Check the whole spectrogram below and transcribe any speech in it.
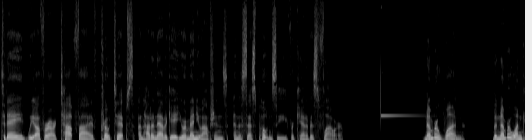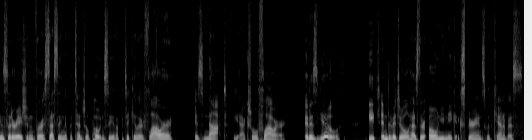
Today, we offer our top five pro tips on how to navigate your menu options and assess potency for cannabis flower. Number one, the number one consideration for assessing the potential potency of a particular flower is not the actual flower. It is you. Each individual has their own unique experience with cannabis.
